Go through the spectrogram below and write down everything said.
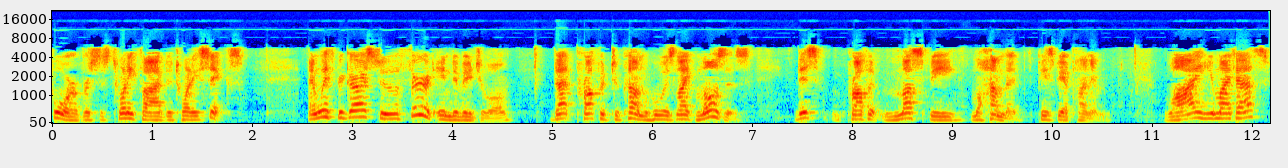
4, verses 25 to 26. And with regards to the third individual, that prophet to come who is like Moses, this prophet must be Muhammad, peace be upon him. Why, you might ask?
